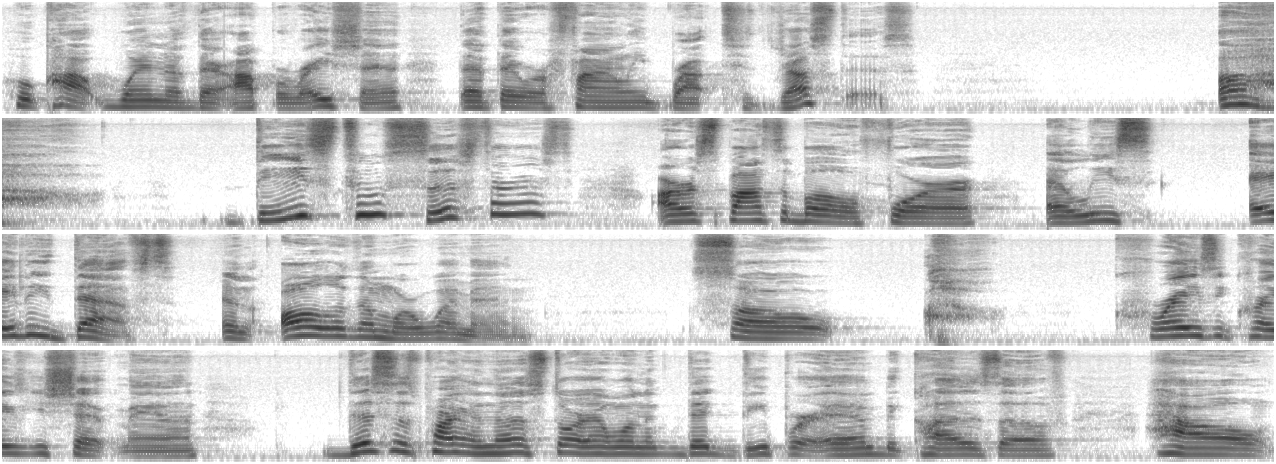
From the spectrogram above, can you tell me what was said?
who caught wind of their operation that they were finally brought to justice. Oh, these two sisters are responsible for at least 80 deaths, and all of them were women. So, oh, crazy, crazy shit, man. This is probably another story I want to dig deeper in because of how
